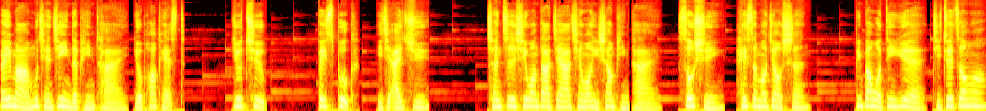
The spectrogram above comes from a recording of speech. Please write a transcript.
飞马目前经营的平台有 Podcast、YouTube、Facebook 以及 IG，诚挚希望大家前往以上平台。搜寻黑色猫叫声，并帮我订阅及追踪哦。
